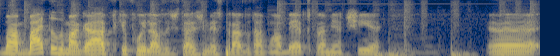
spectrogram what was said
uma baita do Magaf, que eu fui lá, os editais de mestrado estavam abertos para minha tia. Uh,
